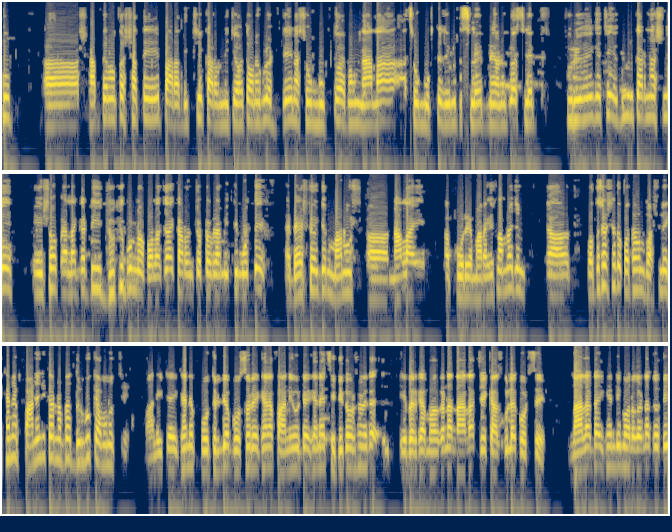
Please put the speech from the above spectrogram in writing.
খুব সাবধানতার সাথে পাড়া দিচ্ছি, কারণ নিচে হয়তো অনেকগুলো ড্রেন আছে উন্মুক্ত এবং নালা আছে উন্মুক্ত, যেগুলোতে স্লেব নেই, অনেকগুলো স্লেব চুরি হয়ে গেছে। এগুলোর কারণে আসলে এইসব এলাকাটি ঝুঁকিপূর্ণ বলা যায়, কারণ চট্টগ্রাম ইতিমধ্যে বেশ কয়েকজন মানুষ নালায় পরে মারা গেছে। আমরা প্রত্যাশার সাথে কথা বলব। আসলে এখানে পানির কারণে আপনার দুর্ভোগ কেমন হচ্ছে? পানিটা এখানে প্রতিটা বছর এখানে পানি উঠে এখানে সিটি কর্পোরেশনের এবারকার মনে করেন নালা যে কাজগুলো করছে, নালাটা এখান দিয়ে মনে করেন যদি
